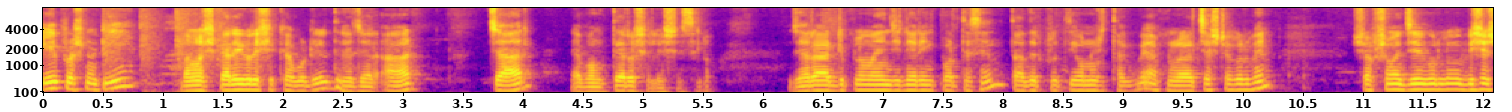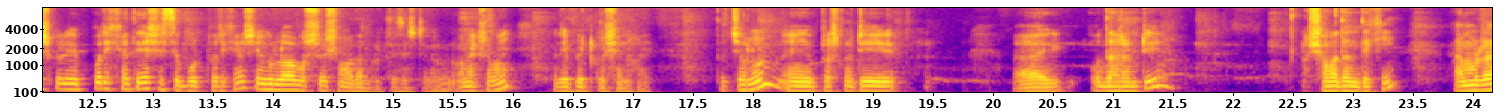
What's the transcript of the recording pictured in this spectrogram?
এই প্রশ্নটি বাংলাদেশ কারিগরি শিক্ষা বোর্ডের দুই হাজার আট, চার এবং তেরো সালে এসেছিল। যারা ডিপ্লোমা ইঞ্জিনিয়ারিং পড়তেছেন তাদের প্রতি অনুরোধ থাকবে আপনারা চেষ্টা করবেন। সবসময় যেগুলো বিশেষ করে পরীক্ষাতে এসেছে বোর্ড পরীক্ষা সেগুলো অবশ্যই সমাধান করতে চেষ্টা করবেন। অনেক সময় রিপিট কোশ্চেন হয়। তো চলুন এই প্রশ্নটি উদাহরণটি সমাধান দেখি। আমরা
